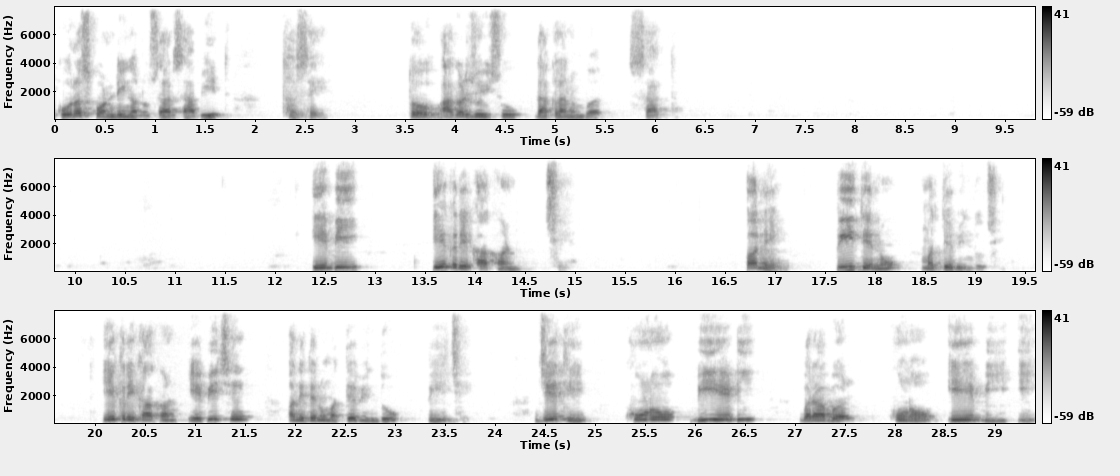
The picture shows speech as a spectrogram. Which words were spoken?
કોરસ્પોન્ડિંગ અનુસાર સાબિત થશે. તો આગળ જોઈશું દાખલા નંબર સાત. એ બી એક રેખાખંડ છે અને પી તેનું મધ્યબિંદુ છે. એક રેખાખંડ એબી છે અને તેનું મધ્યબિંદુ પી છે. જેથી ખૂણો બીએડી બરાબર ખૂણો એ બીઈ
